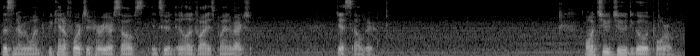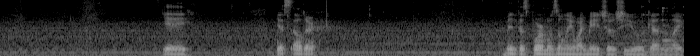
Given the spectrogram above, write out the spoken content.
Listen, everyone. We can't afford to hurry ourselves into an ill-advised plan of action. Yes, Elder. I want you two to go with Porom. Yay. Yes, Elder. Maybe because Porom was only a white mage, so she would have gotten, like,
